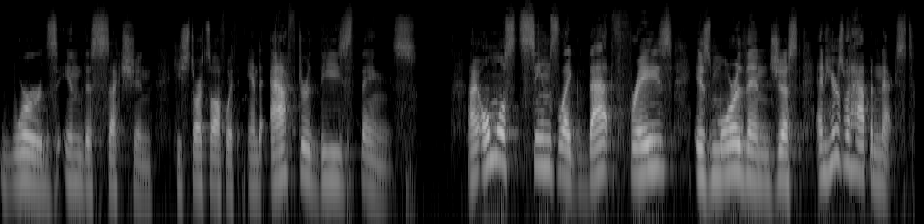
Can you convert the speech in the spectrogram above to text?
words in this section. He starts off with, And after these things. It almost seems like that phrase is more than just, and here's what happened next.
